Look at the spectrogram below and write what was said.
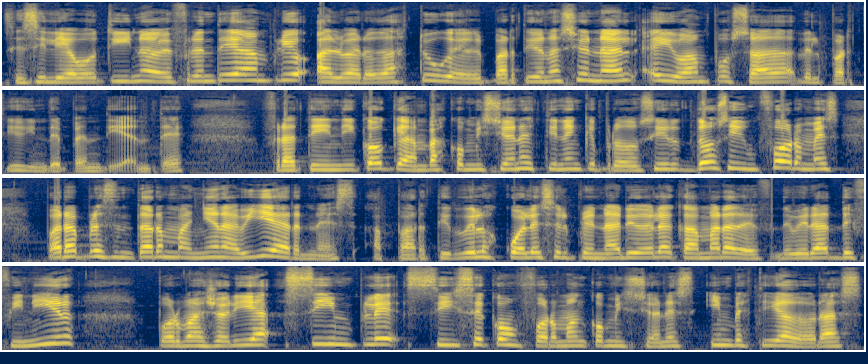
Cecilia Botino del Frente Amplio, Álvaro Dastugue del Partido Nacional e Iván Posada del Partido Independiente. Fratti indicó que ambas comisiones tienen que producir dos informes para presentar mañana viernes, a partir de los cuales el plenario de la Cámara deberá definir por mayoría simple si se conforman comisiones investigadoras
